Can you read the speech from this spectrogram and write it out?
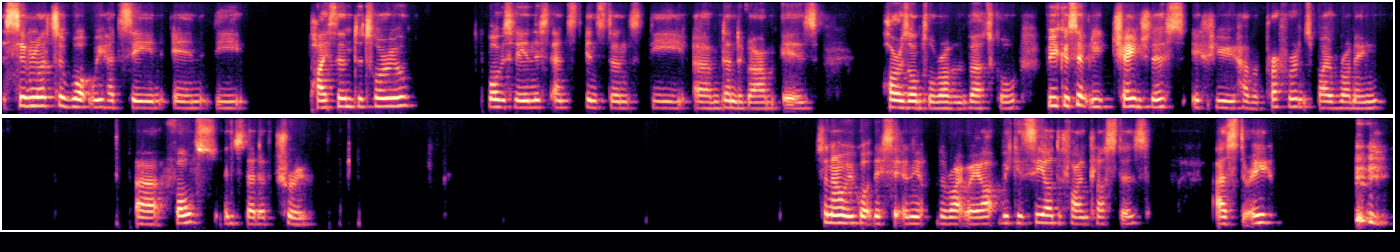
similar to what we had seen in the Python tutorial. Obviously, in this instance, the um, dendrogram is horizontal rather than vertical, but you can simply change this if you have a preference by running uh, false instead of true. So now we've got this sitting the, the right way up. We can see our defined clusters as three.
